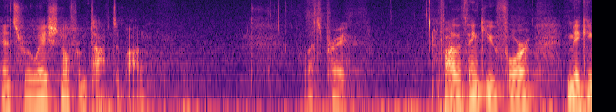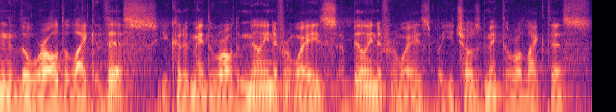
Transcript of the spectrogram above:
and it's relational from top to bottom. Let's pray. Father, thank you for making the world like this. You could have made the world a million different ways, a billion different ways, but you chose to make the world like this.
